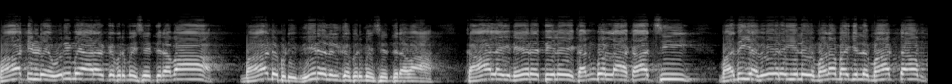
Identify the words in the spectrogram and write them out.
மாட்டினுடைய உரிமையாளருக்கு பெருமை சேர்த்திடவா? மாடுபிடி வீரர்களுக்கு பெருமை சேர்த்திடவா? காலை நேரத்திலே கண்கொள்ளா காட்சி மதிய வேலையிலே மனமகிழும் ஆட்டம்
